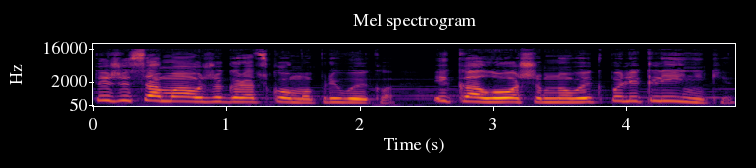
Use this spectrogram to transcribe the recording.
«Ты же сама уже к городскому привыкла, и к калошам новой, и к поликлинике!»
